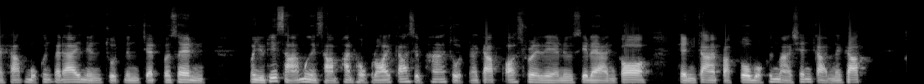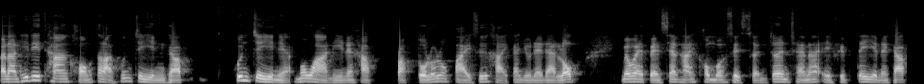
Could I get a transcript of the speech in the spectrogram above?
นะครับบวกขึ้นไปได้ 1.17%มาอยู่ที่ 33,695 จุดนะครับออสเตรเลียนิวซีแลนด์ก็เห็นการปรับตัวบวกขึ้นมาเช่นกันนะครับขณะที่ทิศทางของตลาดหุ้นจีนครับหุ้นจีนเนี่ยเมื่อวานนี้นะครับปรับตัวลดลงไปซื้อขายกันอยู่ในแดนลบ ไม่ว่าเป็นเซี่ยงไฮ้ Composite เซินเจิ้นไชน่า A50 นะครับ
